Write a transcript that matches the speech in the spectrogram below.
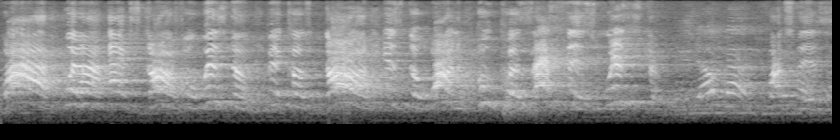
Why would I ask God for wisdom? Because God is the one who possesses wisdom. Watch this.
